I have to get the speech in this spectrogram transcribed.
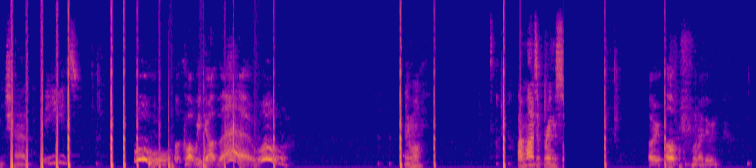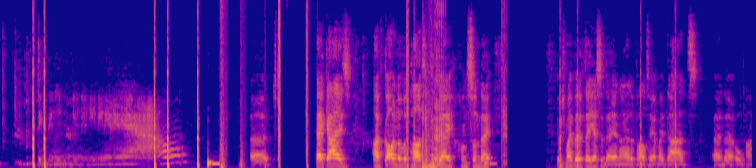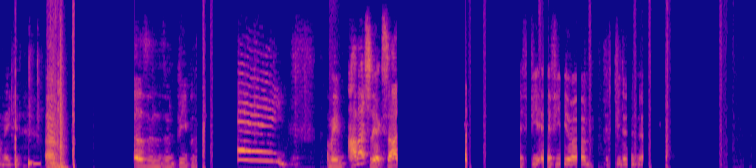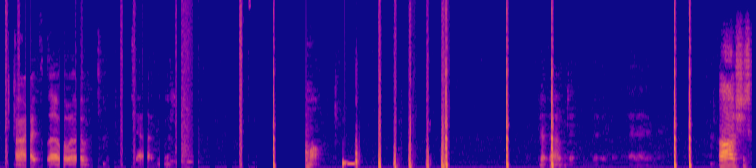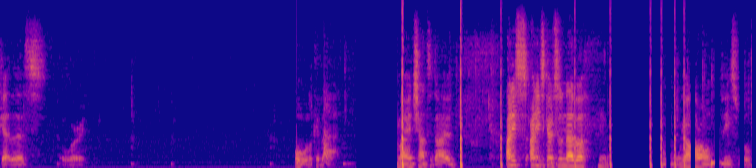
Enchant these. Ooh, look what we got there. Whoa. Anyone? I might have bring some. Oh, oh, what am I doing? Uh, hey guys, I've got another party today on Sunday. It was my birthday yesterday, and I had a party at my dad's. And uh, oh, I'm naked. Um, dozens of people. Yay! I mean, I'm actually excited. If you, um, if you didn't know. Alright, so, um, yeah. Come on. Oh, let's just get this. Don't worry. Oh, look at that. My enchanted iron. I need I need to go to the nether. We are on peaceful.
